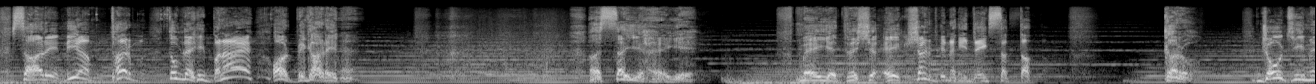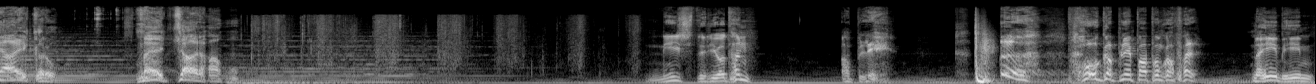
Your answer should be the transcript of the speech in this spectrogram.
सारे नियम धर्म तुमने ही बनाए और बिगाड़े हैं। असह्य है ये। मैं ये दृश्य एक क्षण भी नहीं देख सकता। करो जो जी में आए करो। मैं जा रहा हूँ। नीच दुर्योधन अब ले। भोग अपने पापों का फल। नहीं भीम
